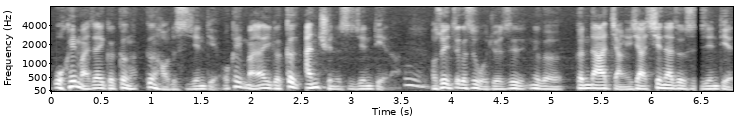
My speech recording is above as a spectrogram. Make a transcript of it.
我可以买在一个更更好的时间点，我可以买在一个更安全的时间点啊，嗯，所以这个是我觉得是那个跟大家讲一下现在这个时间点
